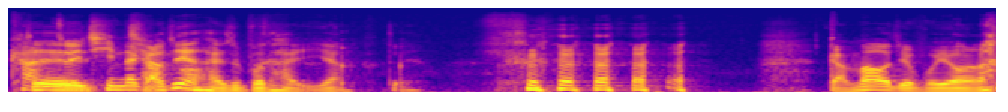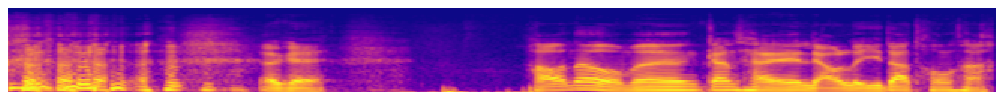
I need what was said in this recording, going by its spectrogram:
看最亲的条件还是不太一样。对，感冒就不用了。OK。好，那我们刚才聊了一大通哈，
